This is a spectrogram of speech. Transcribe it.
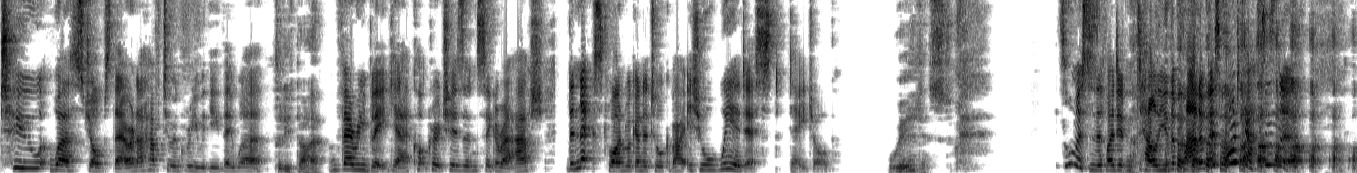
two worst jobs there, and I have to agree with you. They were Pretty dire. very bleak. Yeah, cockroaches and cigarette ash. The next one we're going to talk about is your weirdest day job. Weirdest. It's almost as if I didn't tell you the plan of this podcast, isn't it?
